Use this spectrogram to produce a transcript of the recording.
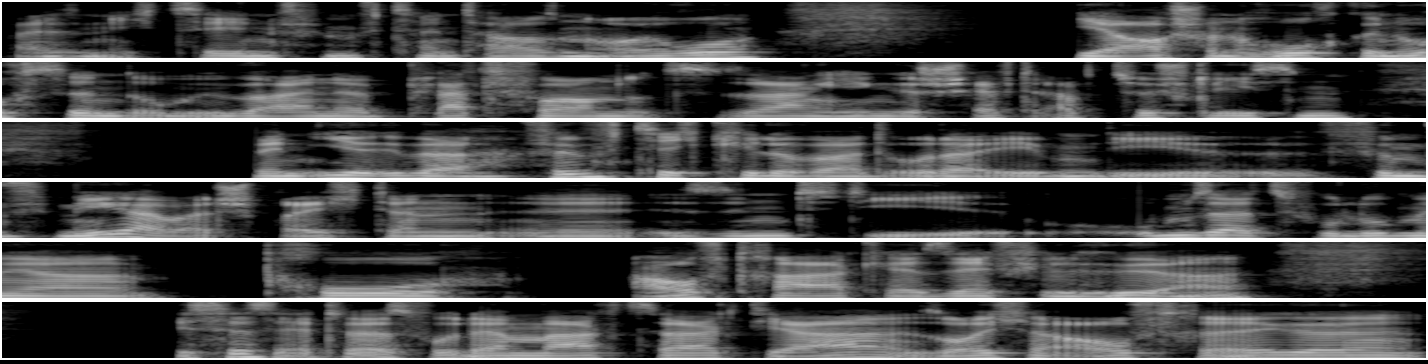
weiß nicht, 10.000, 15.000 Euro, die ja auch schon hoch genug sind, um über eine Plattform sozusagen hier ein Geschäft abzuschließen. Wenn ihr über 50 Kilowatt oder eben die 5 Megawatt sprecht, dann äh, sind die Umsatzvolumina pro Auftrag ja sehr viel höher. Ist das etwas, wo der Markt sagt, ja, solche Aufträge,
